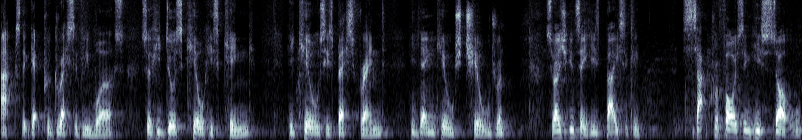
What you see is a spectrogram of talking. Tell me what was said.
acts that get progressively worse. So he does kill his king, he kills his best friend, he then kills children. So as you can see, he's basically sacrificing his soul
